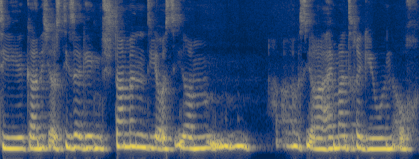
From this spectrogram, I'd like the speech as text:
die gar nicht aus dieser Gegend stammen, die aus, ihrem, aus ihrer Heimatregion auch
